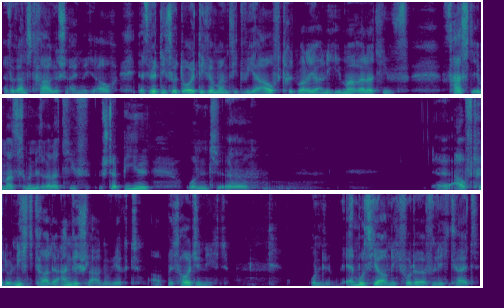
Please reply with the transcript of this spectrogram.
Also ganz tragisch eigentlich auch. Das wird nicht so deutlich, wenn man sieht, wie er auftritt, weil er ja eigentlich immer relativ, fast immer zumindest relativ stabil und äh, äh, auftritt und nicht gerade angeschlagen wirkt. Bis heute nicht. Und er muss ja auch nicht vor der Öffentlichkeit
